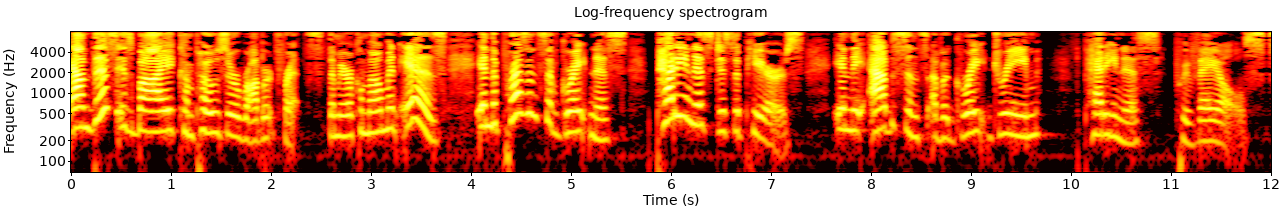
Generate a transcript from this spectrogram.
And this is by composer Robert Fritz. The miracle moment is, in the presence of greatness, pettiness disappears. In the absence of a great dream, pettiness prevails.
